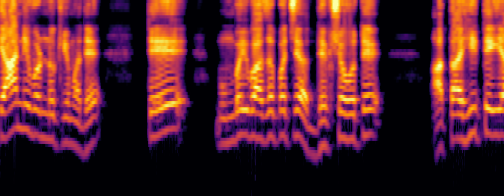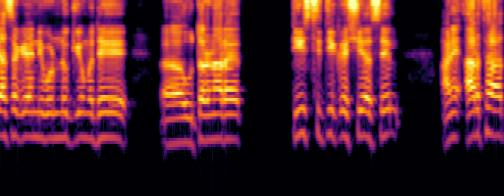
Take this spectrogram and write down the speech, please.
त्या निवडणुकीमध्ये ते मुंबई भाजपचे अध्यक्ष होते. आताही ते या सगळ्या निवडणुकीमध्ये उतरणार आहेत. ती स्थिती कशी असेल? आणि अर्थात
